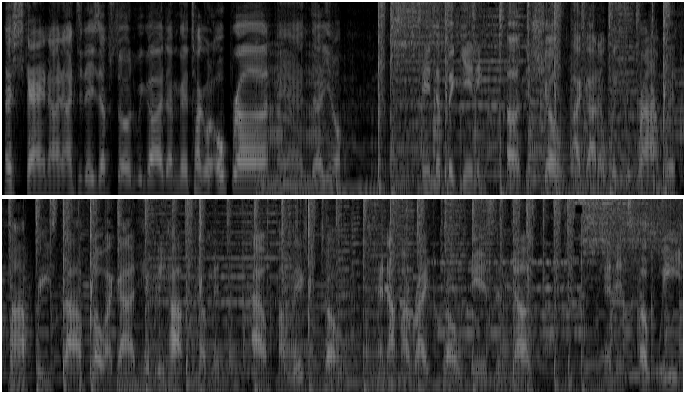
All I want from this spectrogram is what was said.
What's going on? On today's episode, we got I'm going to talk about Oprah and uh, you know, in the beginning of the show, I got a wicked rhyme with my freestyle flow. I got hippity hop coming out my big toe, and out my right toe is a nug and it's of weed,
